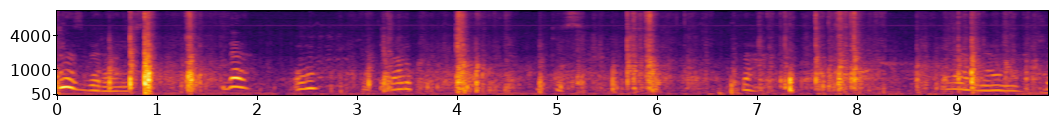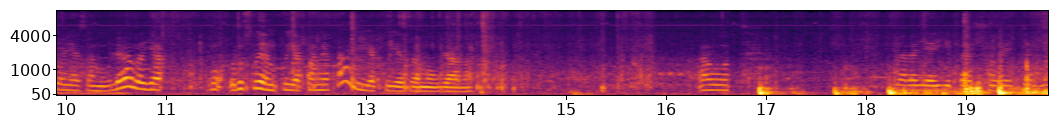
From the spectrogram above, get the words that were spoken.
не збираюся. Де? О, подарок якийсь. Так. Гляну, що я замовляла. Я, ну, руслинку я пам'ятаю, яку я замовляла. А от зараз я її першу витягну.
